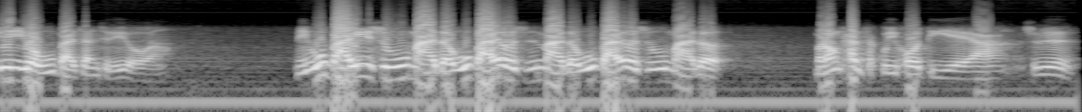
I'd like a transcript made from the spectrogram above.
今天有五百三十六啊。你五百一十五买的，五百二十买的，五百二十五买的，马龙探十几块跌啊，是不是？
